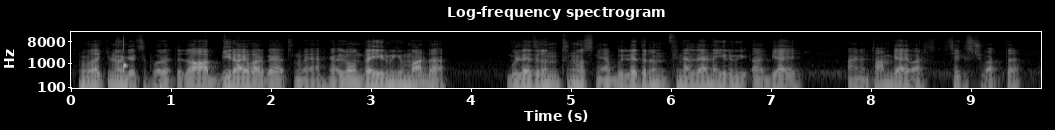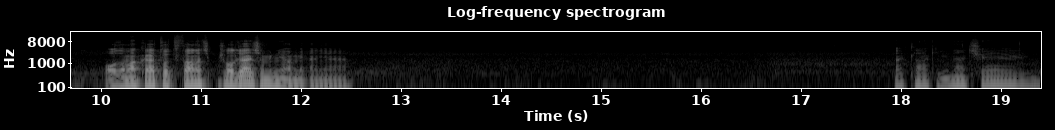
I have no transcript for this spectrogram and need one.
Turnuvada kimle oynayacaksın Forvet'te? Daha bir ay var be turnuvaya. Ya Londra'ya 20 gün var da. Bu Leather'ın turnuvasını ya. Bu Leather'ın finallerine 20 ay, bir ay aynen tam bir ay var. 8 Şubat'ta. O zaman kadar Totti falan da çıkmış olacağı için bilmiyorum yani ya. You not change.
